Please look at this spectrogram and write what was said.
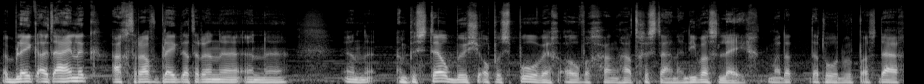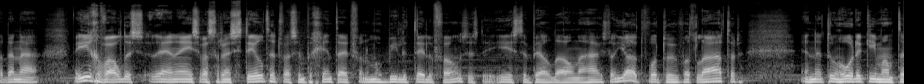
het bleek uiteindelijk, achteraf bleek dat er een, een een, een bestelbusje op een spoorwegovergang had gestaan. En die was leeg. Maar dat, dat hoorden we pas dagen daarna. Maar in ieder geval, dus ineens was er een stilte. Het was een begintijd van de mobiele telefoons. Dus de eerste belde al naar huis van ja, het wordt wat later. En uh, toen hoorde ik iemand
